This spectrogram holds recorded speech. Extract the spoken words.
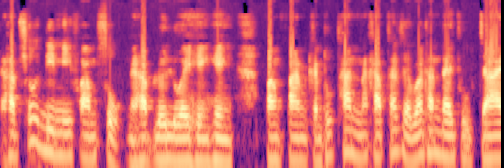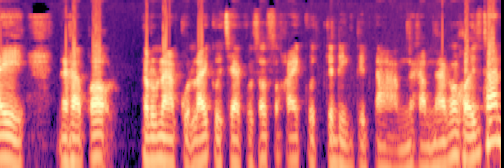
นะครับโชคดีมีความสุขนะครับรวยๆเฮงๆปังๆกันทุกท่านนะครับ ถ้าเกิดว่าท่านใดถูกใจนะครับ ก็กรุณากดไลค์กดแชร์กด subscribe กดกระดิ่งติดตามนะครับนะก็ขอให้ทุกท่าน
